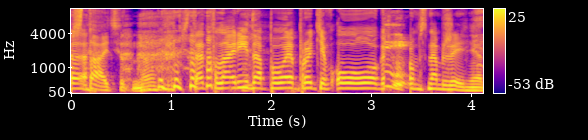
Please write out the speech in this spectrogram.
стать. Штат Флорида по- против ООО снабжения.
